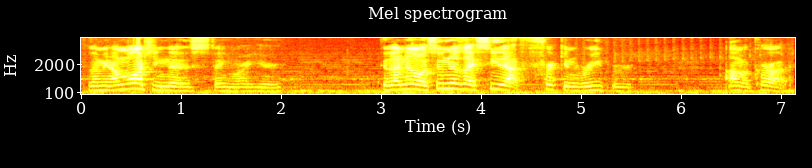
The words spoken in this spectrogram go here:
Because, I mean, I'm watching this thing right here. Because I know as soon as I see that freaking Reaper, I'm gonna cry.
